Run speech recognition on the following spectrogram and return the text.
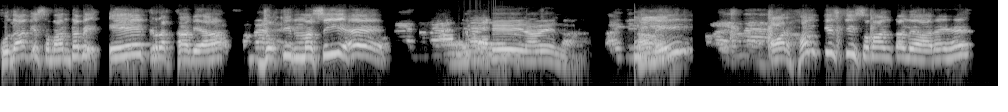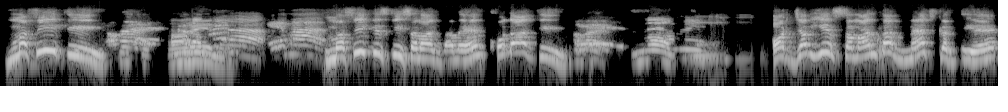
खुदा की समानता में एक रखा गया जो कि मसीह है. आमीन। और हम किसकी समानता में आ रहे हैं? मसीह की। मसीह किसकी समानता में है? खुदा की। और जब ये समानता मैच करती है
